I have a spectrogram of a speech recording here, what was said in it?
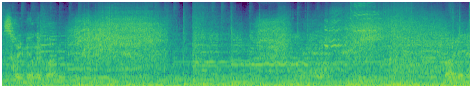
설명해봐. 말해라.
